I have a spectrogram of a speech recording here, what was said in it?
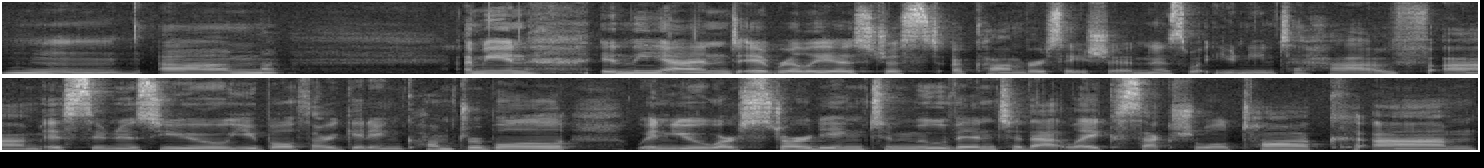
Hmm. Um, I mean, in the end, it really is just a conversation, is what you need to have. Um, as soon as you you both are getting comfortable, when you are starting to move into that like sexual talk, um,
